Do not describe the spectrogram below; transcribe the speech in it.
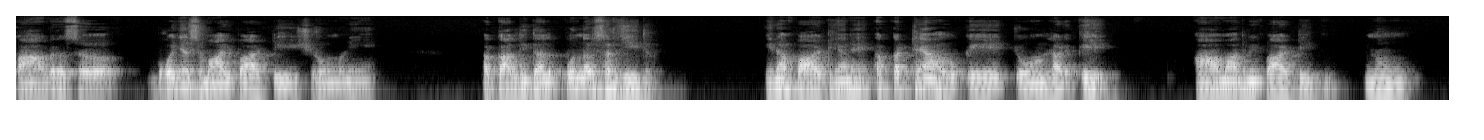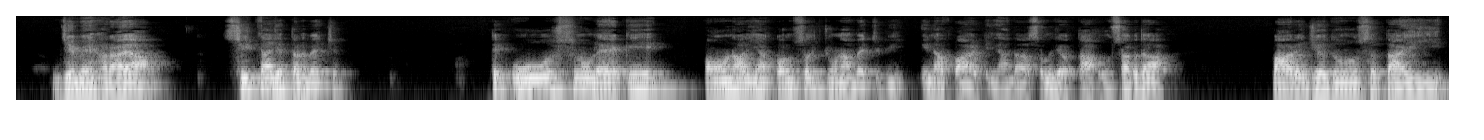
ਕਾਂਗਰਸ, ਬਹੁਜਨ ਸਮਾਜ ਪਾਰਟੀ, ਸ਼੍ਰੋਮਣੀ ਅਕਾਲੀ ਦਲ, ਪੁਨਰ ਸਰਜੀਤ, ਇਹਨਾਂ ਪਾਰਟੀਆਂ ਨੇ ਇਕੱਠਿਆਂ ਹੋ ਕੇ ਚੋਣ ਲੜ ਕੇ ਆਮ ਆਦਮੀ ਪਾਰਟੀ ਨੂੰ ਜਿਵੇਂ ਹਰਾਇਆ, ਸੀਟਾਂ ਜਿੱਤਣ ਵਿੱਚ। ਤੇ ਉਸ ਨੂੰ ਲੈ ਕੇ ਆਉਣ ਵਾਲੀਆਂ ਕੌਂਸਲ ਚੋਣਾਂ ਵਿੱਚ ਵੀ ਇਹਨਾਂ ਪਾਰਟੀਆਂ ਦਾ ਸਮਝੌਤਾ ਹੋ ਸਕਦਾ। ਪਰ ਜਦੋਂ 27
